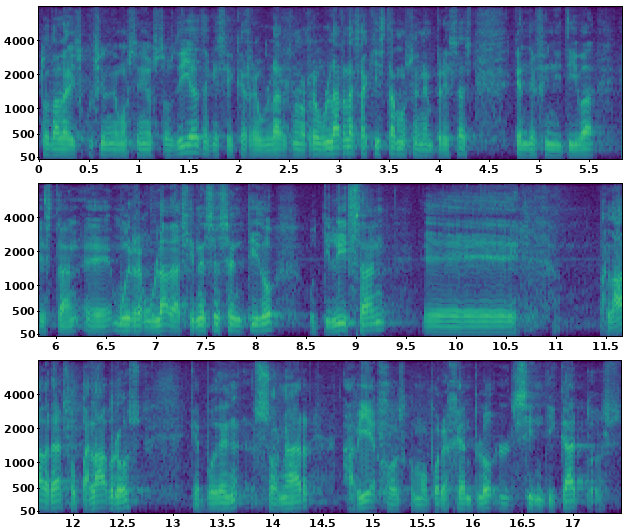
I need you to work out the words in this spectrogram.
toda la discusión que hemos tenido estos días de que si hay que regularlas o no regularlas, aquí estamos en empresas que en definitiva están eh, muy reguladas y en ese sentido utilizan eh, palabras o palabras que pueden sonar a viejos, como por ejemplo sindicatos.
